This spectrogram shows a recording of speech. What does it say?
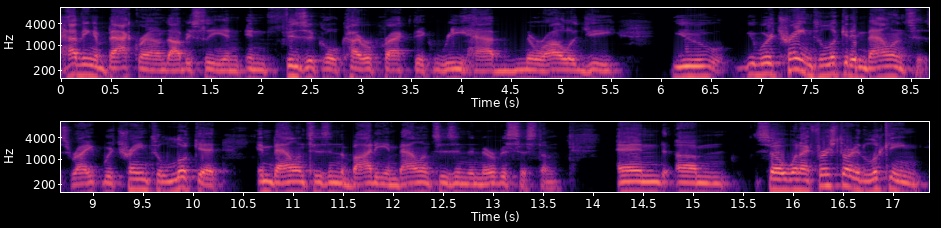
having a background obviously in in physical chiropractic rehab neurology, you you were trained to look at imbalances, right? We're trained to look at imbalances in the body, imbalances in the nervous system, and um, so when I first started looking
